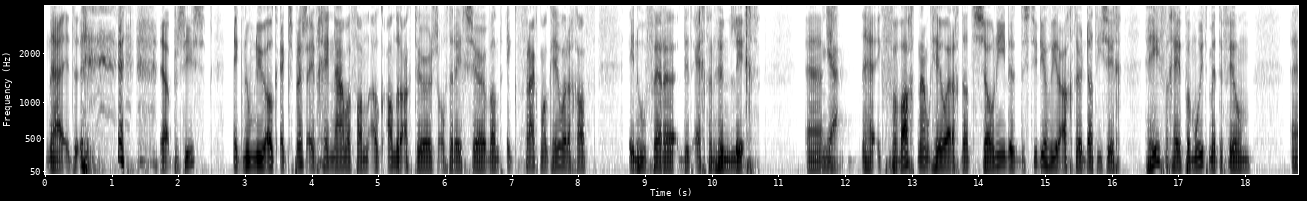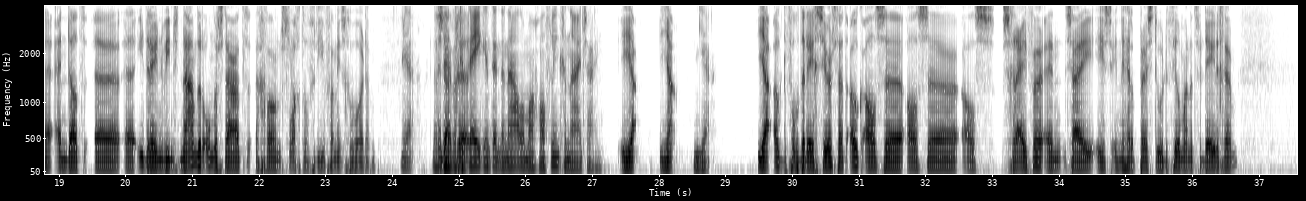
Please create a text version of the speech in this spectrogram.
het- ja, precies. Ik noem nu ook expres even geen namen van ook andere acteurs of de regisseur... want ik vraag me ook heel erg af... in hoeverre dit echt aan hun ligt. Eh, Ja. eh, ik verwacht namelijk heel erg dat Sony, de, de studio hierachter, dat die zich hevig heeft bemoeid met de film. eh, en dat eh, iedereen wiens naam eronder staat, gewoon slachtoffer hiervan is geworden. Ja. Dat En ze hebben getekend en daarna allemaal gewoon flink genaaid zijn. Ja, ja. Ja. Ja, ook bijvoorbeeld de regisseur staat ook als, als, als schrijver. En zij is in de hele presstour de film aan het verdedigen.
